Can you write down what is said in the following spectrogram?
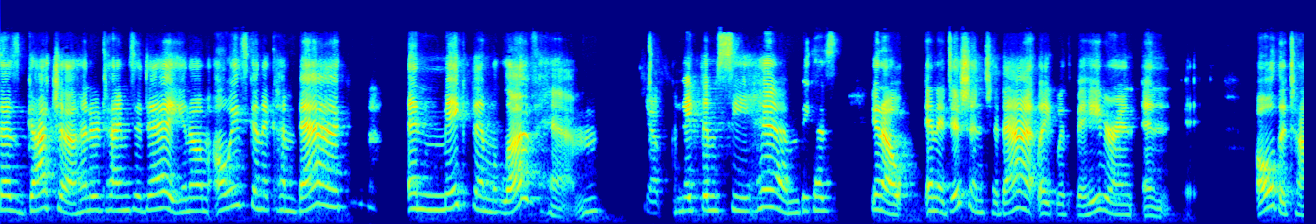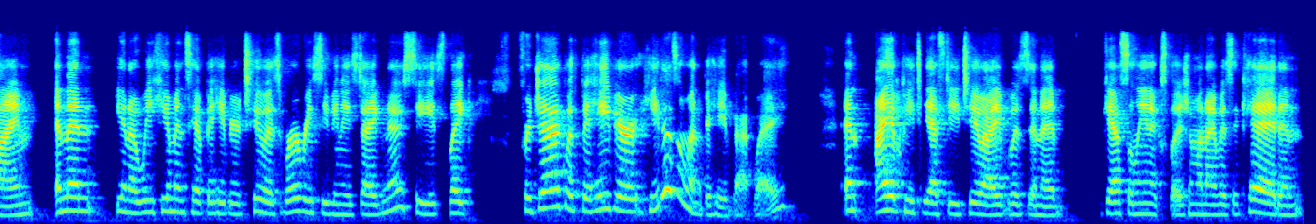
says gotcha 100 times a day you know i'm always going to come back and make them love him yep. make them see him because you know in addition to that like with behavior and, and all the time and then you know we humans have behavior too as we're receiving these diagnoses like for jack with behavior he doesn't want to behave that way and i have ptsd too i was in a gasoline explosion when i was a kid and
